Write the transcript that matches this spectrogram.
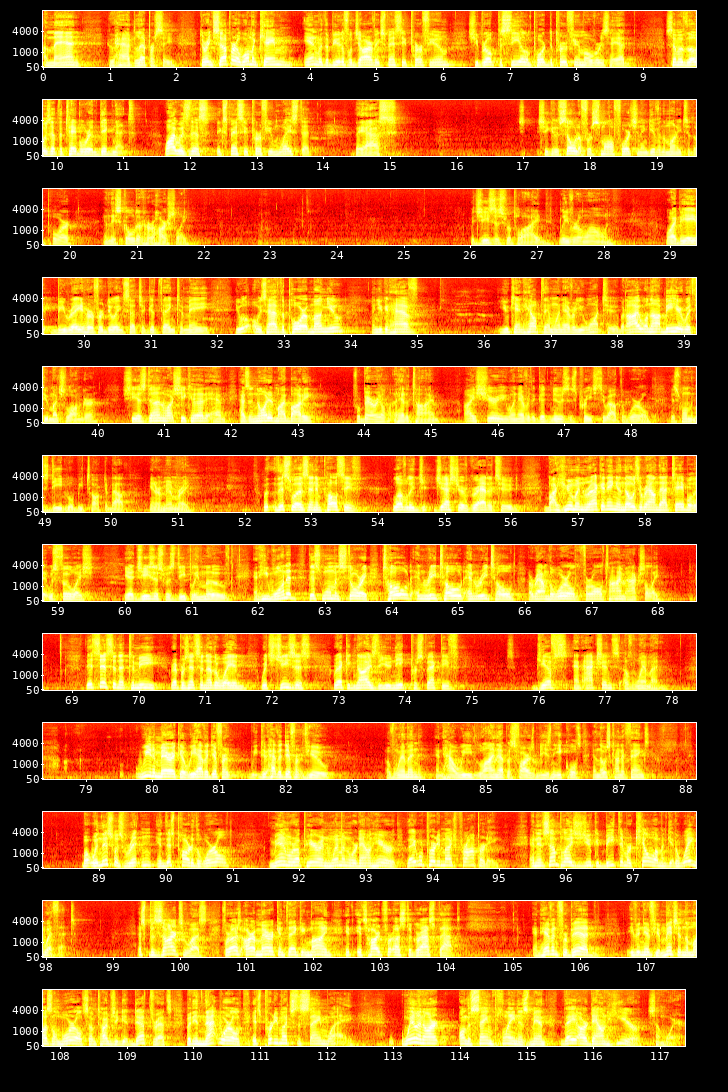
a man who had leprosy. During supper, a woman came in with a beautiful jar of expensive perfume. She broke the seal and poured the perfume over his head. Some of those at the table were indignant. Why was this expensive perfume wasted? They asked. She could have sold it for a small fortune and given the money to the poor, and they scolded her harshly. But Jesus replied, Leave her alone. Why berate her for doing such a good thing to me? You will always have the poor among you, and you can have you can help them whenever you want to, but I will not be here with you much longer. She has done what she could and has anointed my body for burial ahead of time. I assure you, whenever the good news is preached throughout the world, this woman's deed will be talked about in her memory. This was an impulsive lovely g- gesture of gratitude. By human reckoning and those around that table, it was foolish. Yet Jesus was deeply moved, and he wanted this woman's story told and retold and retold around the world for all time, actually. This incident to me represents another way in which Jesus recognized the unique perspective, gifts, and actions of women. We in America, we have a different, we have a different view of women and how we line up as far as being equals and those kind of things. But when this was written in this part of the world, men were up here and women were down here. They were pretty much property. And in some places, you could beat them or kill them and get away with it. That's bizarre to us. For us, our American thinking mind, it, it's hard for us to grasp that. And heaven forbid, even if you mention the Muslim world, sometimes you get death threats. But in that world, it's pretty much the same way. Women aren't on the same plane as men, they are down here somewhere.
